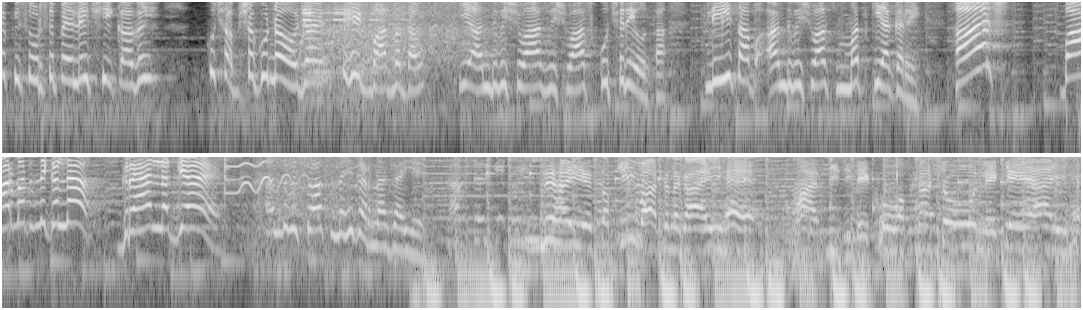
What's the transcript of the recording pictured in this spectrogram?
एपिसोड से पहले छींक आ गई। कुछ अपशकुन ना हो जाए। एक बात बताओ, ये अंधविश्वास, विश्वास कुछ नहीं होता। प्लीज़ आप अंधविश्वास मत किया करें। हर्ष, बाहर मत निकलना। ग्रहण लग गया है। अंधविश्वास नहीं करना चाहिए। निहाइए सबकी बाट लगाई है। भारती जी देखो अपना शो लेके आई है।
